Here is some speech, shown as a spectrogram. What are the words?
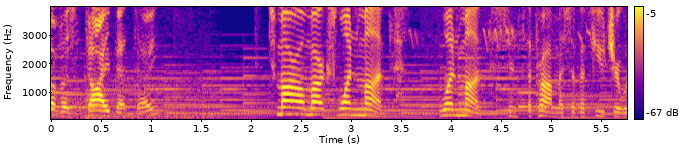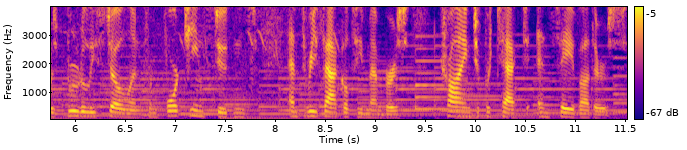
of us died that day. Tomorrow marks one month one month since the promise of a future was brutally stolen from 14 students and three faculty members trying to protect and save others.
